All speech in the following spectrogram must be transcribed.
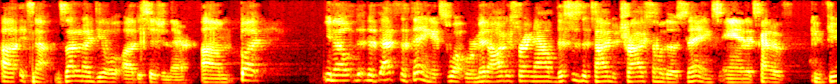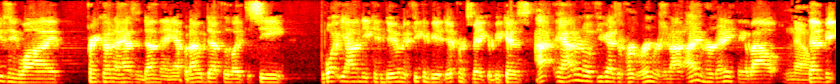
Uh, it's not. It's not an ideal uh, decision there. Um, but you know, th- th- that's the thing. It's what we're mid August right now. This is the time to try some of those things, and it's kind of confusing why Francona hasn't done that yet. But I would definitely like to see what Yandy can do and if he can be a difference maker. Because I, I don't know if you guys have heard rumors or not. I haven't heard anything about no. them being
